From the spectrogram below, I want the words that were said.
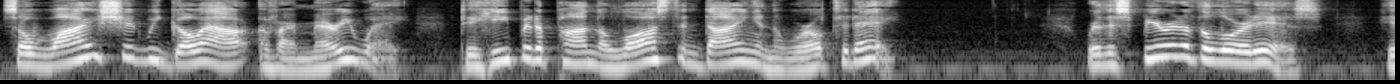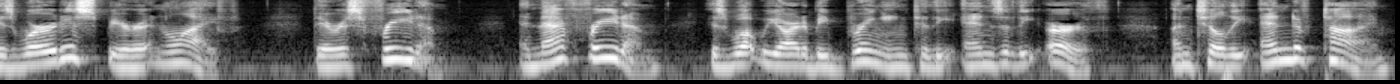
So why should we go out of our merry way to heap it upon the lost and dying in the world today. Where the Spirit of the Lord is, His Word is spirit and life. There is freedom, and that freedom is what we are to be bringing to the ends of the earth until the end of time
